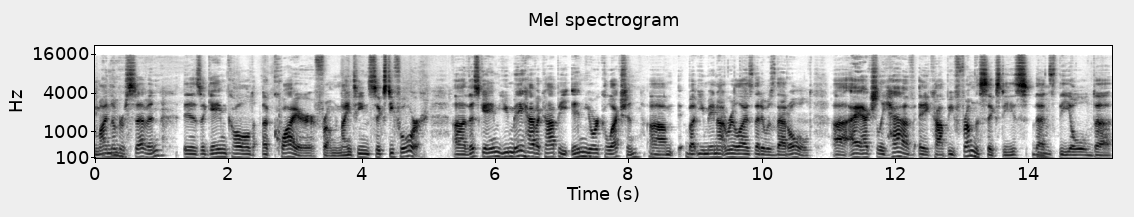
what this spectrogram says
my number seven is a game called Acquire from 1964. Uh, this game, you may have a copy in your collection, um, but you may not realize that it was that old. Uh, I actually have a copy from the 60s. That's the old, uh,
